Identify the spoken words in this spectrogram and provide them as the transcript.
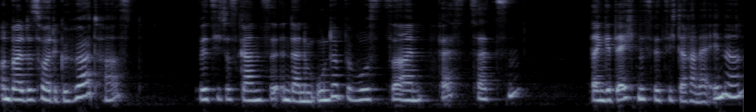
Und weil du es heute gehört hast, wird sich das Ganze in deinem Unterbewusstsein festsetzen, dein Gedächtnis wird sich daran erinnern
